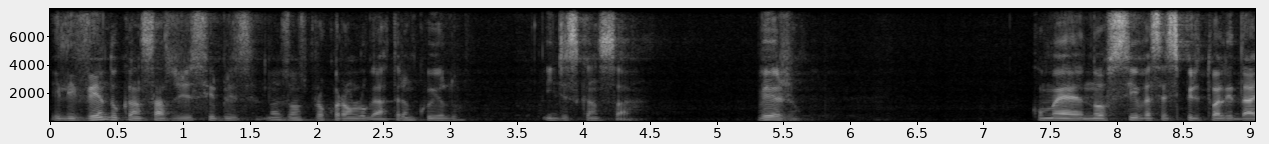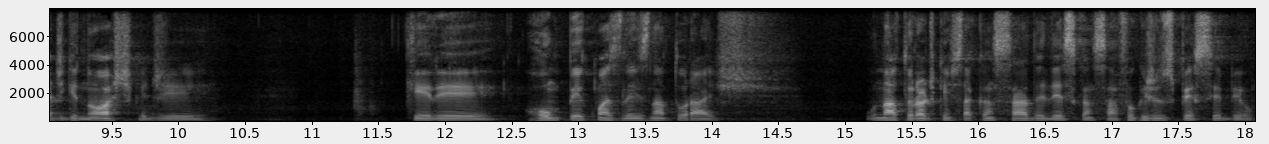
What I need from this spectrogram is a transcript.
Ele, vendo o cansaço dos discípulos, Nós vamos procurar um lugar tranquilo e descansar. Vejam como é nociva essa espiritualidade gnóstica de querer romper com as leis naturais. O natural de quem está cansado é descansar. Foi o que Jesus percebeu.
